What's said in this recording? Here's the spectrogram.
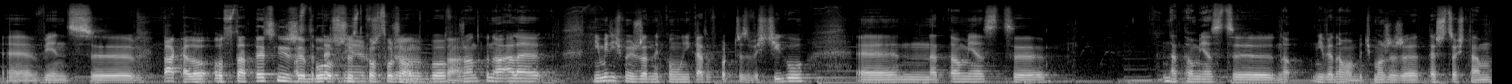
E, więc e, Tak, ale ostatecznie, że było ostatecznie wszystko, w porządku. Było w tak. porządku, no ale nie mieliśmy już żadnych komunikatów podczas wyścigu. E, natomiast Natomiast, no, nie wiadomo, być może, że też coś tam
